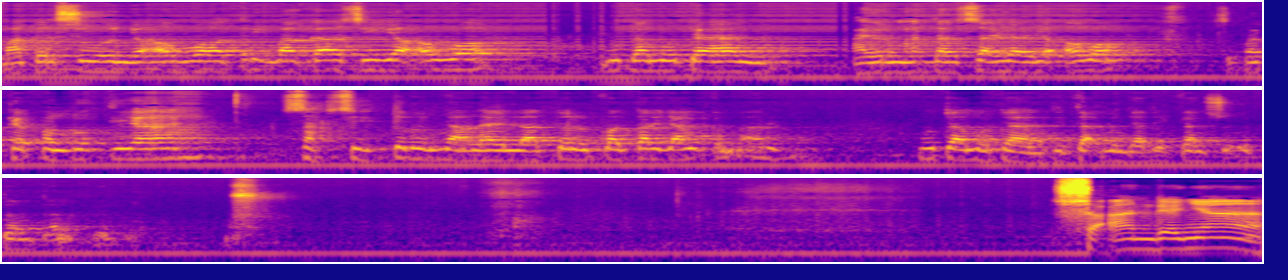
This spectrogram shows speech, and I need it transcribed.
matur suwun ya Allah, terima kasih ya Allah. Mudah-mudahan air mata saya ya Allah sebagai pembuktian saksi turunnya Lailatul Qadar yang kemarin. Mudah-mudahan tidak menjadikan suudon dan fitnah. Seandainya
